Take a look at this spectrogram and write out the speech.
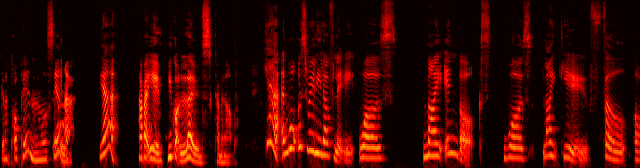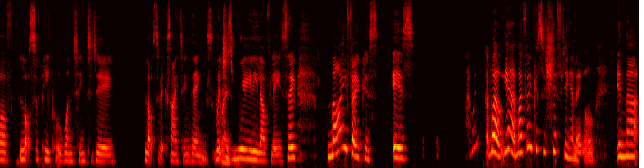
gonna pop in and we'll see. Yeah, yeah. How about you? You've got loads coming up. Yeah, and what was really lovely was my inbox was like you, full of lots of people wanting to do lots of exciting things, which is really lovely. So my focus is well, yeah, my focus is shifting a little in that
